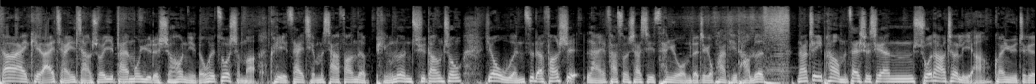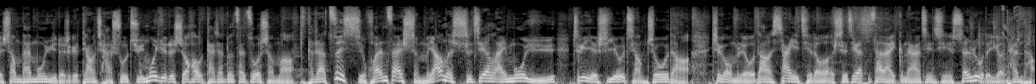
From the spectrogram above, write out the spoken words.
当然也可以来讲一讲，说一般沐浴的时候你都会做什么？可以在节目下方的评论区当中用文字的方式来发送消息，参与我们的这个话题讨论。那这一盘我们暂时先说到这里啊。关于这个上班摸鱼的这个调查数据，摸鱼的时候大家都在做什么？大家最喜欢在什么样的时间来摸鱼？这个也是有讲究的啊。这个我们留到下一节的时间再来跟大家进行深入的一个探讨。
